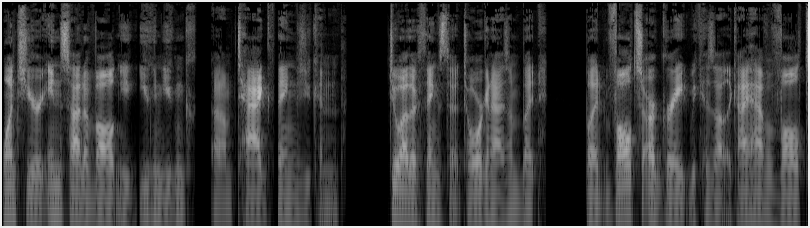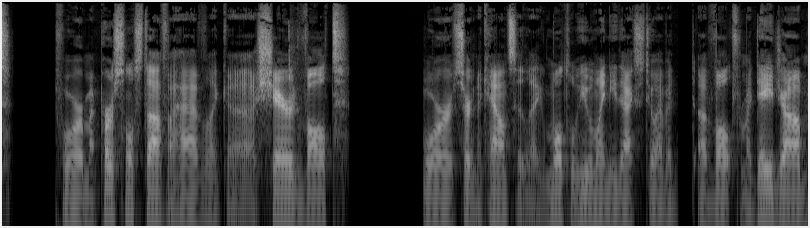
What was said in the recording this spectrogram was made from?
once you're inside a vault, you, you can you can um, tag things, you can do other things to, to organize them. But but vaults are great because uh, like I have a vault for my personal stuff. I have like a, a shared vault for certain accounts that like multiple people might need access to. I have a, a vault for my day job.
